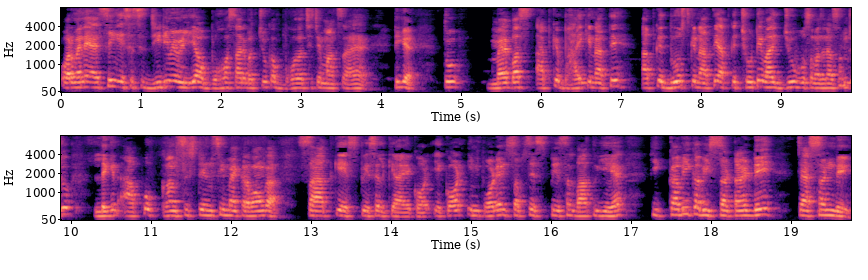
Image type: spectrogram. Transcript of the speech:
और मैंने ऐसे ही एस एस में भी लिया और बहुत सारे बच्चों का बहुत अच्छे अच्छे मार्क्स आया है। ठीक है? तो मैं बस आपके भाई के नाते, आपके दोस्त के नाते, आपके छोटे भाई जो वो समझना समझो। लेकिन आपको कंसिस्टेंसी मैं करवाऊँगा। साथ के स्पेशल क्या है एक और? एक और इंपॉर्टेंट सबसे स्पेशल बात तो ये है कि कभी कभी सैटरडे चाहे संडे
